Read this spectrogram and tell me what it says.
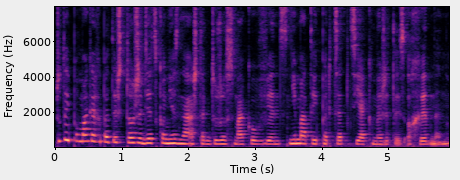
tutaj pomaga chyba też to, że dziecko nie zna aż tak dużo smaków, więc nie ma tej percepcji jak my, że to jest ohydne. No,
